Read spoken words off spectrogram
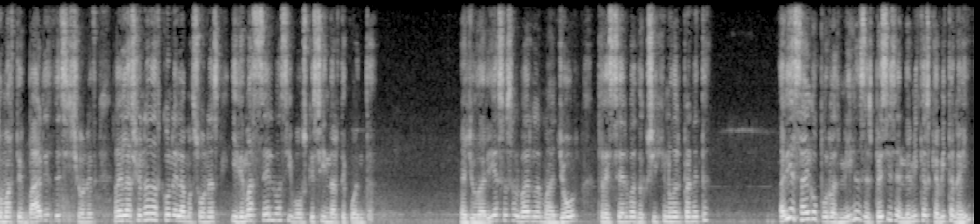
tomaste varias decisiones relacionadas con el Amazonas y demás selvas y bosques sin darte cuenta? ¿Me ayudarías a salvar la mayor reserva de oxígeno del planeta? ¿Harías algo por las miles de especies endémicas que habitan ahí?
